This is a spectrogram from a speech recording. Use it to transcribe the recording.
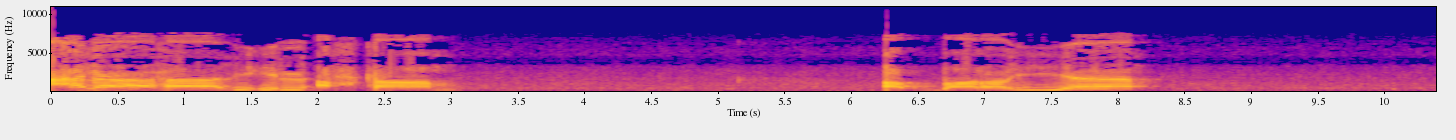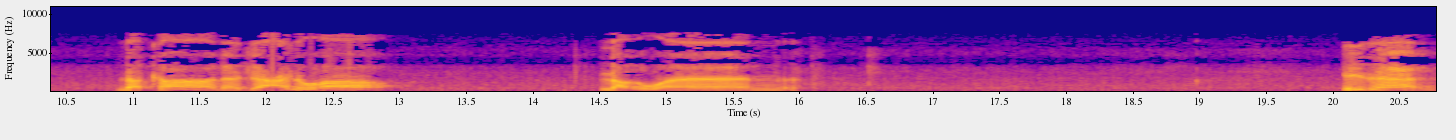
على هذه الأحكام الضررية لكان جعلها لغوان. إذن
